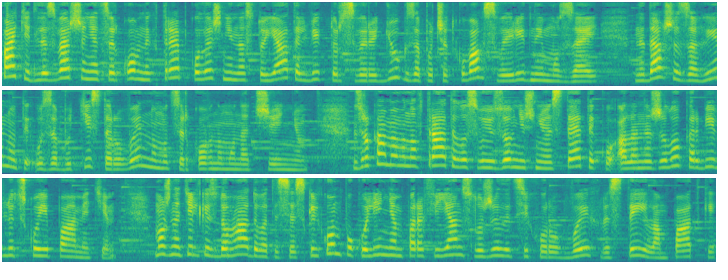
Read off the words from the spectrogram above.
Хаті для звершення церковних треб колишній настоятель Віктор Свиридюк започаткував своєрідний музей, не давши загинути у забутті старовинному церковному начинню. З роками воно втратило свою зовнішню естетику, але не жило карбів людської пам'яті. Можна тільки здогадуватися, скільком поколінням парафіян служили ці хоровви, хрести і лампадки,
